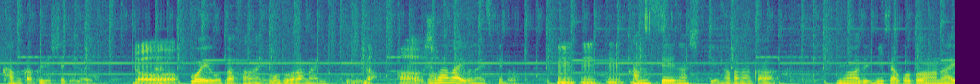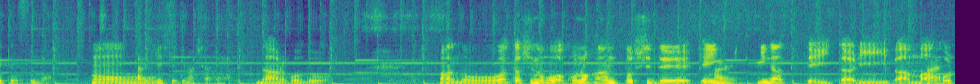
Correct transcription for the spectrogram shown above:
感覚でしたけどあ声を出さない踊らないっていう。踊らないはないですけどうんうんうん歓声なしっていうなかなか今まで見たことのないフェスもうん。体験してきましたね。なるほど。あの私の方はこの半年で延期になっていたり、あまあ、はいコロ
